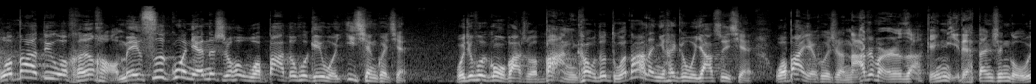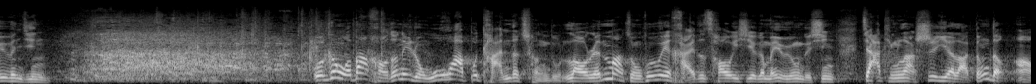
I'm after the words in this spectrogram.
我爸对我很好，每次过年的时候，我爸都会给我一千块钱，我就会跟我爸说：“爸，你看我都多大了，你还给我压岁钱？”我爸也会说：“拿着吧，儿子，给你的单身狗慰问金。”我跟我爸好到那种无话不谈的程度，老人嘛，总会为孩子操一些个没有用的心，家庭啦、事业啦等等啊。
